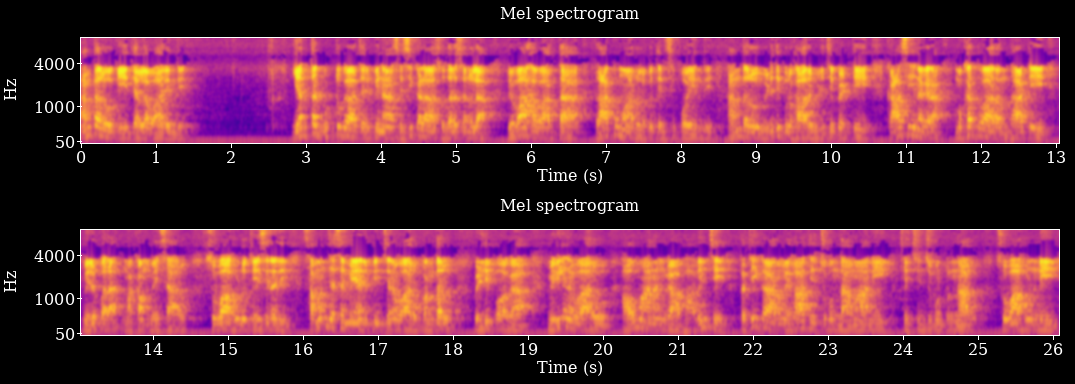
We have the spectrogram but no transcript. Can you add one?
అంతలోకి తెల్లవారింది. ఎంత గుట్టుగా జరిపిన శశికళ సుదర్శనుల వివాహ వార్త రాకుమారులకు తెలిసిపోయింది. అందరూ విడిది గృహాలు విడిచిపెట్టి కాశీనగర ముఖద్వారం దాటి వెలుపల మకం వేశారు. సుబాహుడు చేసినది సమంజసమే అనిపించిన వారు కొందరు వెళ్ళిపోగా మిగిలిన వారు అవమానంగా భావించి ప్రతీకారం ఎలా తీర్చుకుందామా అని చర్చించుకుంటున్నారు. సువాహుణ్ణి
